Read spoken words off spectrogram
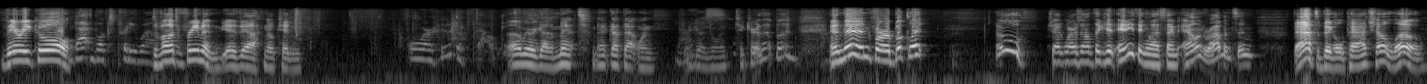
Very cool. That books pretty well. Devonta Freeman. Yeah, yeah, no kidding. For who the Falcons? Uh, we already got a Matt. Matt got that one. Nice. You want to take care of that, bud? And then for our booklet, oh, Jaguars. I don't think hit anything last time. Allen Robinson. That's a big old patch. Hello.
